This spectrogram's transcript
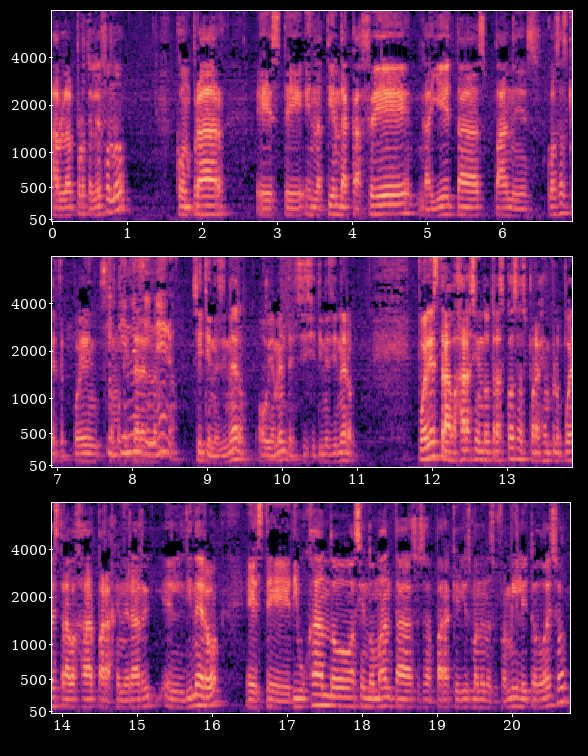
hablar por teléfono, comprar este en la tienda café, galletas, panes, cosas que te pueden Si como tienes quitar el- dinero. Si tienes dinero, obviamente, sí, sí tienes dinero. Puedes trabajar haciendo otras cosas, por ejemplo, puedes trabajar para generar el dinero, este, dibujando, haciendo mantas, o sea, para que ellos manden a su familia y todo eso,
